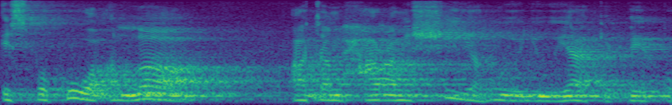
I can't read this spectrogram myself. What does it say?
isipokuwa Allah atamharamishia huyo juu yake pepo.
